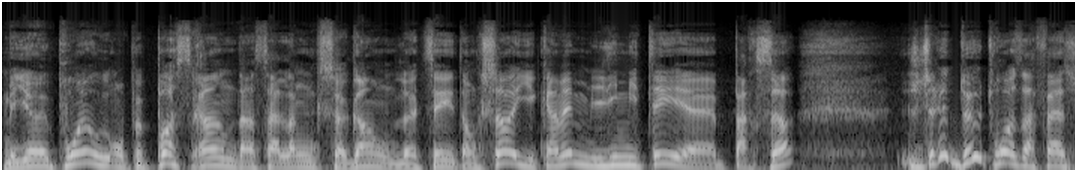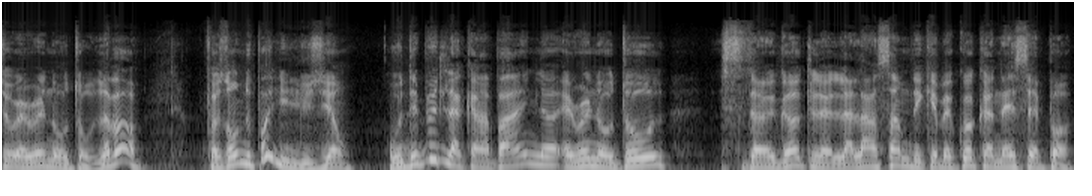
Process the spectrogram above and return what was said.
Mais il y a un point où on peut pas se rendre dans sa langue seconde, là, tu sais. Donc ça, il est quand même limité euh, par ça. Je dirais deux, trois affaires sur Aaron O'Toole. D'abord, faisons-nous pas l'illusion. Au début de la campagne, là, Aaron O'Toole, c'est un gars que l'ensemble des Québécois connaissaient pas.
